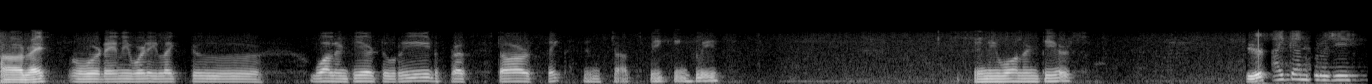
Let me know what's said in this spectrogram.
Alright, would anybody like to volunteer to read? Press star 6 and start speaking, please. Any volunteers? Yes. I can, Guruji.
